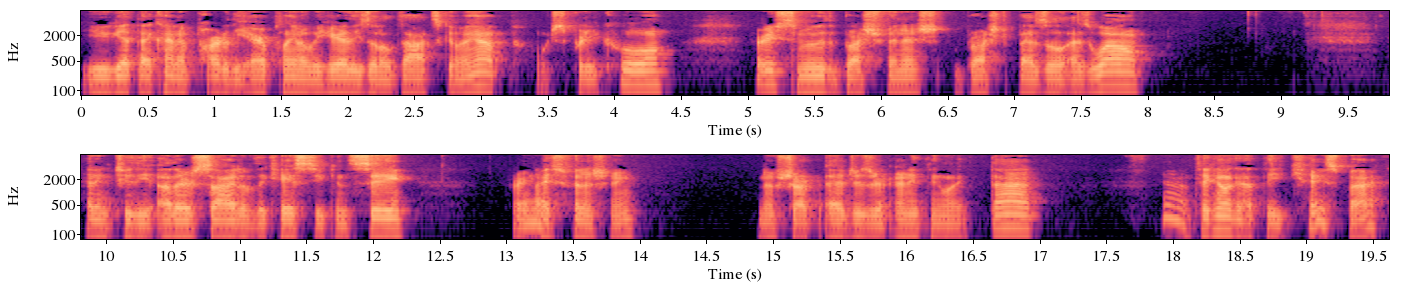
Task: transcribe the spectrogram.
You get that kind of part of the airplane over here, these little dots going up, which is pretty cool. Very smooth brush finish, brushed bezel as well. Heading to the other side of the case you can see. Very nice finishing. No sharp edges or anything like that. Yeah, taking a look at the case back.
